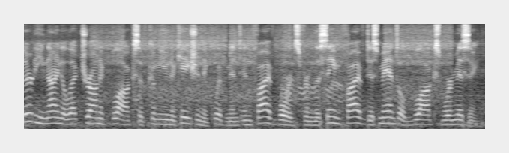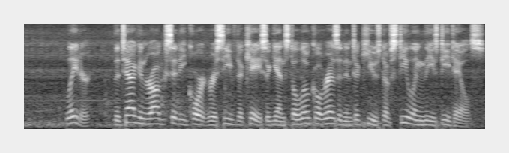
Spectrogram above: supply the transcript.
39 electronic blocks of communication equipment and 5 boards from the same 5 dismantled blocks were missing. Later, the Taganrog City Court received a case against a local resident accused of stealing these details.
